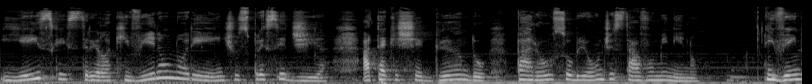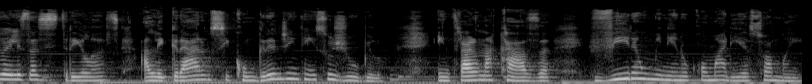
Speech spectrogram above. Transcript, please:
e eis que a estrela que viram no oriente os precedia, até que chegando, parou sobre onde estava o menino. E vendo eles as estrelas, alegraram-se com grande e intenso júbilo. Entraram na casa, viram o menino com Maria, sua mãe.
